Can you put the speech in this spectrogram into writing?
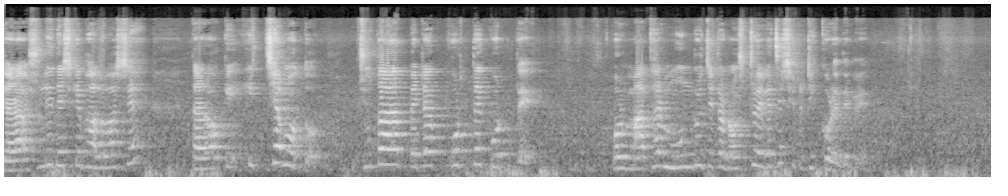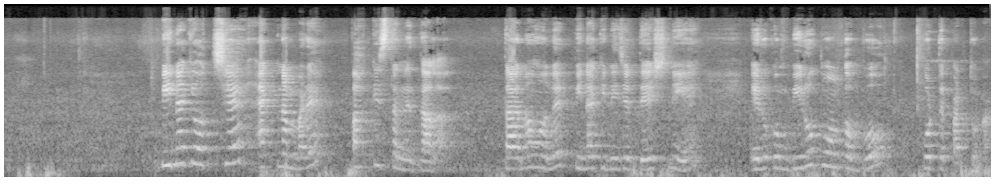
যারা আসলে দেশকে ভালোবাসে, তারা ওকে ইচ্ছা মতো জুতা পেটা করতে করতে ওর মাথার মুন্ডু যেটা নষ্ট হয়ে গেছে, সেটা ঠিক করে দেবে। পিনাকি হচ্ছে এক নম্বরে পাকিস্তানের দালাল। তা না হলে পিনাকি নিজের দেশ নিয়ে এরকম বিরূপ মন্তব্য করতে পারতো না।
